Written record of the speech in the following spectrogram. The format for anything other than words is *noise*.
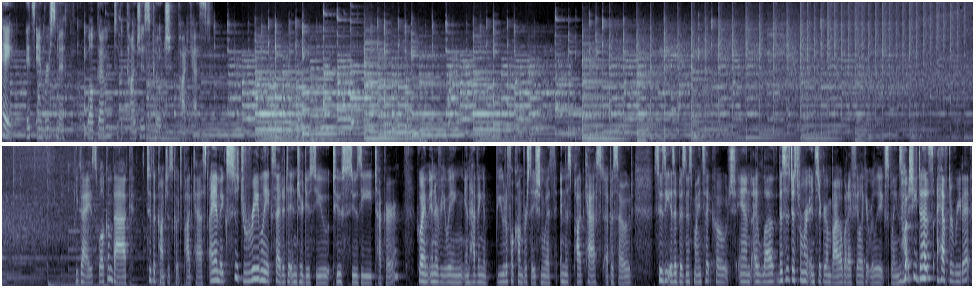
Hey, it's Amber Smith. Welcome to the Conscious Coach Podcast. You guys, welcome back to the Conscious Coach podcast. I am extremely excited to introduce you to Susie Tucker, who I'm interviewing and having a beautiful conversation with in this podcast episode. Susie is a business mindset coach, and I love this is just from her Instagram bio, but I feel like it really explains *laughs* what she does. I have to read it.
